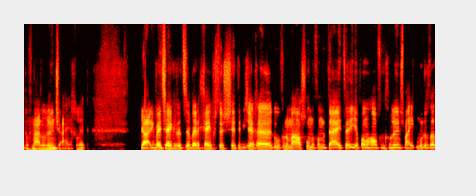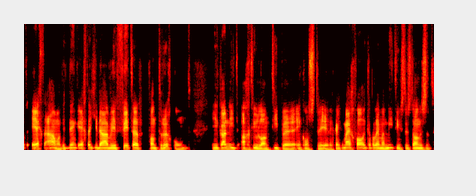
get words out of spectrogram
of na de lunch eigenlijk. Ja, ik weet zeker dat er werkgevers tussen zitten die zeggen, doe even normaal zonder van de tijd. je hebt al een half uur geluncht, maar ik moedig dat echt aan. Want ik denk echt dat je daar weer fitter van terugkomt. Je kan niet acht uur lang typen en concentreren. Kijk, in mijn geval, ik heb alleen maar meetings, dus dan is het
